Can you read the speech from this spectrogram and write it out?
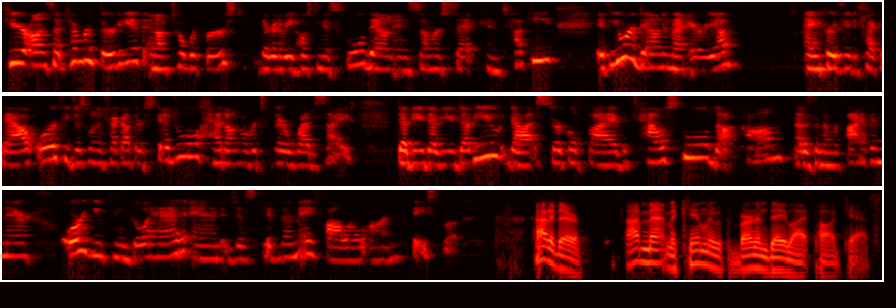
Here on September 30th and October 1st, they're going to be hosting a school down in Somerset, Kentucky. If you are down in that area, I encourage you to check it out. Or if you just want to check out their schedule, head on over to their website, www.circle5cowschool.com. That is the number five in there. Or you can go ahead and just give them a follow on Facebook. Howdy there. I'm Matt McKinley with the Burning Daylight podcast.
